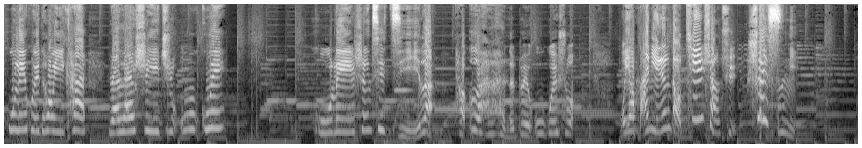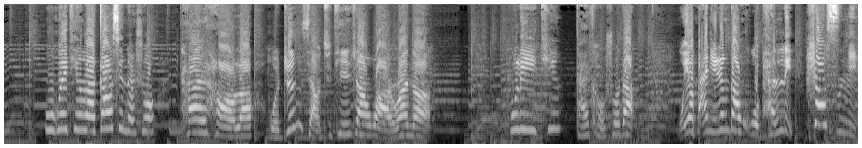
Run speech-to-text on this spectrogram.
狐狸回头一看，原来是一只乌龟。狐狸生气极了，它恶狠狠地对乌龟说：“我要把你扔到天上去，摔死你！”乌龟听了，高兴地说：“太好了，我正想去天上玩玩呢。”狐狸一听，改口说道：“我要把你扔到火盆里，烧死你！”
